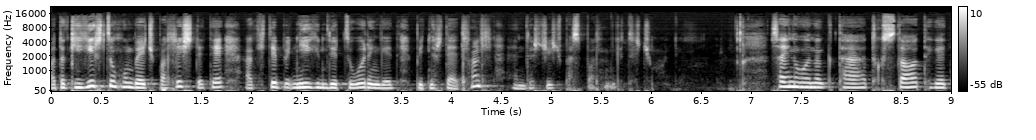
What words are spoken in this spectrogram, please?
Одоо гэгэрсэн хүн байж болно шүү дээ тий. А гэтээ нийгэмдэр зүгээр ингээд бид нартай адилхан л амьдарч иж бас болно гэдэг ч юм сая нөгөө нэг та төгстөө тэгээд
